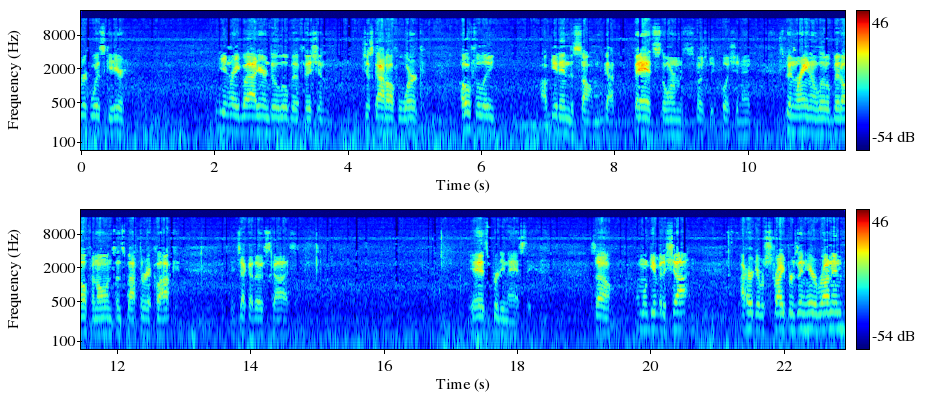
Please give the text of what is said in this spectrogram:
going? Rick Whiskey here. Getting ready to go out here and do a little bit of fishing. Just got off of work. Hopefully I'll get into something. We got bad storm. Supposed to be pushing in. It's been raining a little bit off and on since about 3 o'clock. Check out those skies. Yeah, it's pretty nasty. So I'm gonna give it a shot. I heard there were stripers in here running.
